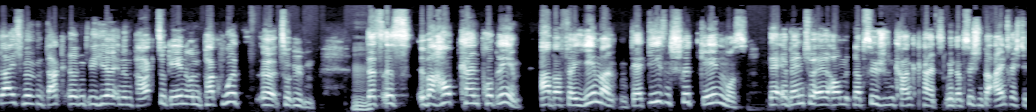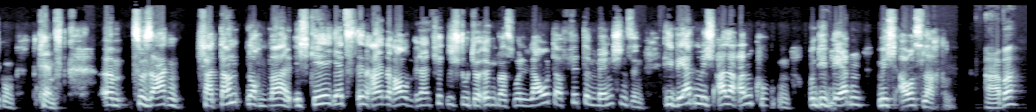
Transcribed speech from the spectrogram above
gleich mit dem Duck irgendwie hier in den Park zu gehen und Parcours äh, zu üben. Hm. Das ist überhaupt kein Problem. Aber für jemanden, der diesen Schritt gehen muss, der eventuell auch mit einer psychischen Krankheit, mit einer psychischen Beeinträchtigung kämpft, ähm, zu sagen, verdammt nochmal, ich gehe jetzt in einen Raum, in ein Fitnessstudio, irgendwas, wo lauter fitte Menschen sind, die werden mich alle angucken und die werden mich auslachen. Aber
